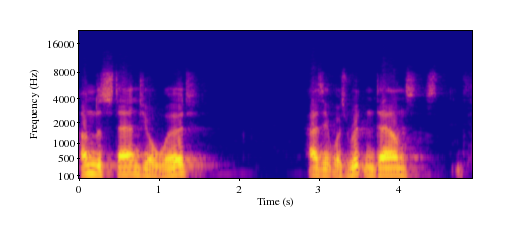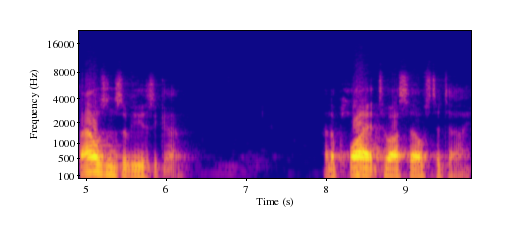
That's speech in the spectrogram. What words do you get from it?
uh, understand your word as it was written down thousands of years ago and apply it to ourselves today.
